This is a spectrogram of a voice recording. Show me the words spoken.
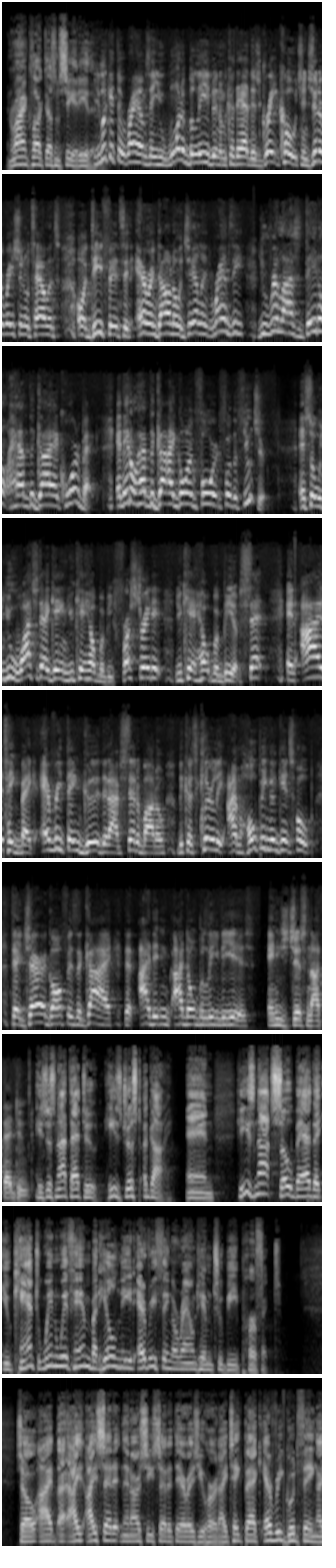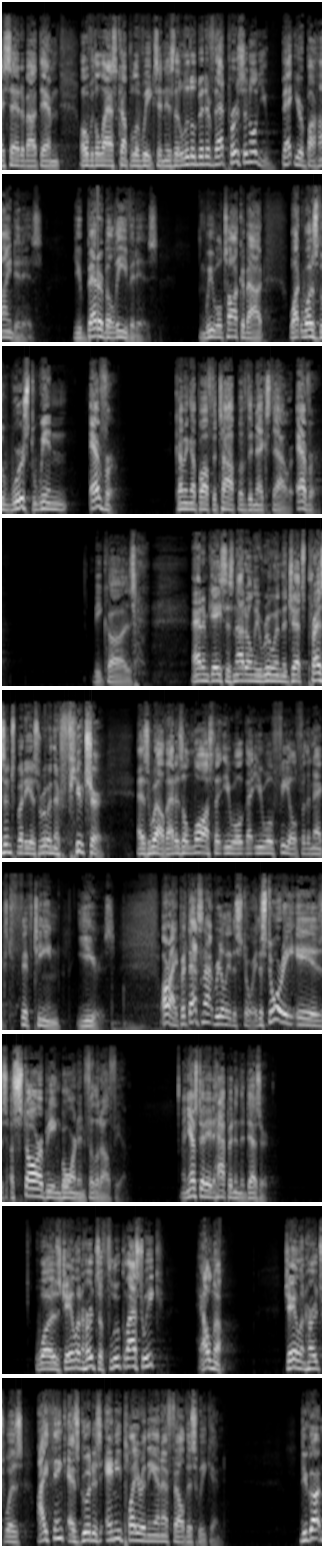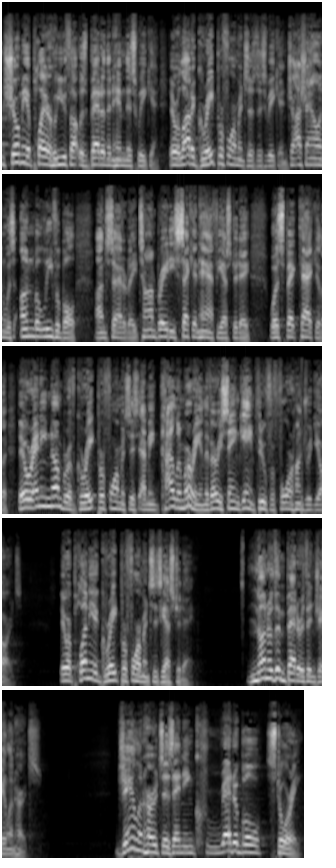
And Ryan Clark doesn't see it either. You look at the Rams and you want to believe in them because they had this great coach and generational talents on defense and Aaron Donald and Jalen Ramsey. You realize they don't have the guy at quarterback and they don't have the guy going forward for the future. And so when you watch that game, you can't help but be frustrated. You can't help but be upset. And I take back everything good that I've said about him because clearly I'm hoping against hope that Jared Goff is a guy that I didn't, I don't believe he is. And he's just not that dude. He's just not that dude. He's just a guy. And he's not so bad that you can't win with him, but he'll need everything around him to be perfect. So I, I, I said it and then RC said it there as you heard. I take back every good thing I said about them over the last couple of weeks. And is it a little bit of that personal? You bet you're behind it is. You better believe it is. We will talk about what was the worst win ever coming up off the top of the next hour, ever. Because Adam Gase has not only ruined the Jets' present, but he has ruined their future as well. That is a loss that you will that you will feel for the next 15 years. All right, but that's not really the story. The story is a star being born in Philadelphia. And yesterday it happened in the desert. Was Jalen Hurts a fluke last week? Hell no. Jalen Hurts was, I think, as good as any player in the NFL this weekend. You go out and show me a player who you thought was better than him this weekend. There were a lot of great performances this weekend. Josh Allen was unbelievable on Saturday. Tom Brady's second half yesterday was spectacular. There were any number of great performances. I mean, Kyler Murray in the very same game threw for 400 yards. There were plenty of great performances yesterday. None of them better than Jalen Hurts. Jalen Hurts is an incredible story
